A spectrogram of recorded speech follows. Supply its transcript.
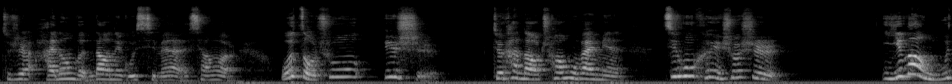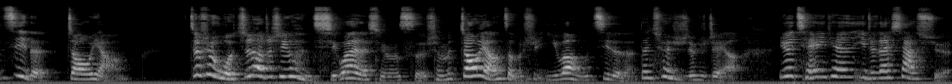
就是还能闻到那股洗面奶的香味儿。我走出浴室，就看到窗户外面几乎可以说是一望无际的朝阳。就是我知道这是一个很奇怪的形容词，什么朝阳怎么是一望无际的呢？但确实就是这样，因为前一天一直在下雪，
